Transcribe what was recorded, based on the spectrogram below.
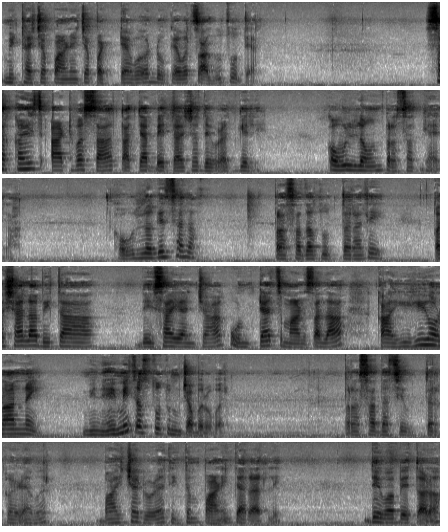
मिठाच्या पाण्याच्या पट्ट्यावर डोक्यावर चालूच होत्या. सकाळीच आठ वाजता तात्या बेताळच्या देवळात गेले. कौल लावून प्रसाद घ्यायला. कौल लगेच झाला. प्रसादात उत्तर आले कशाला भीता देसायांच्या कोणत्याच माणसाला काहीही होणार नाही. मी नेहमीच असतो तुमच्याबरोबर प्रसादाचे उत्तर कळल्यावर बाईच्या डोळ्यात एकदम पाणी दरारले. देवा बेताळा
